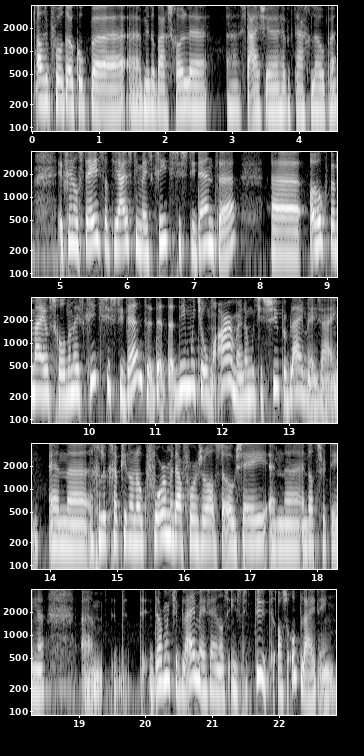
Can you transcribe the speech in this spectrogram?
als ik bijvoorbeeld ook op eh, eh, middelbare scholen eh, stage heb ik daar gelopen. Ik vind nog steeds dat juist die meest kritische studenten. ook bij mij op school, de meest kritische studenten, d- d- die moet je omarmen. Daar moet je super blij mee zijn. En eh, gelukkig heb je dan ook vormen daarvoor, zoals de OC en, en dat soort dingen. D- daar moet je blij mee zijn als instituut, als opleiding.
